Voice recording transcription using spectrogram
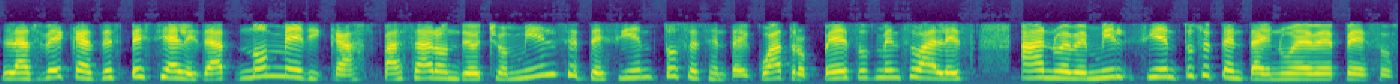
las becas de especialidad no médica pasaron de 8.764 pesos mensuales a 9.179 pesos.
